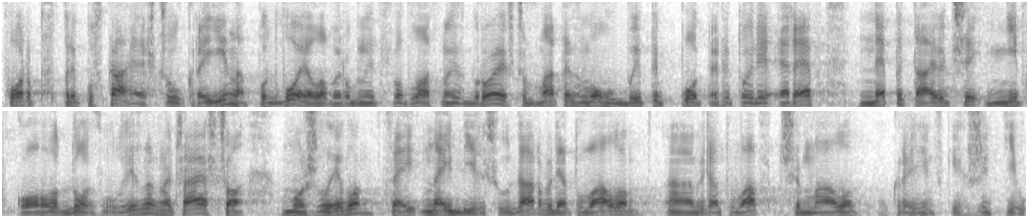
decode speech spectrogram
Форбс припускає, що Україна подвоїла виробництво власної зброї, щоб мати змогу бити по території РФ, не питаючи ні в кого дозволу. І зазначає, що можливо цей найбільший удар врятувало е, врятував чимало українських життів.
